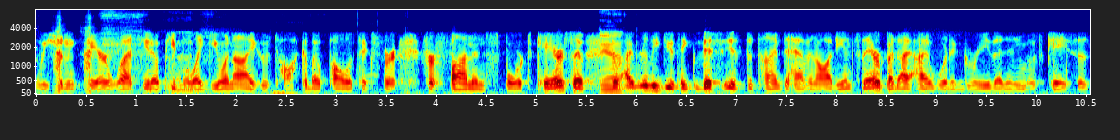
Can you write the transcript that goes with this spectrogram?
we shouldn't care what you know people like you and I who talk about politics for for fun and sport care. So, so I really do think this is the time to have an audience there. But I, I would agree that in most cases,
